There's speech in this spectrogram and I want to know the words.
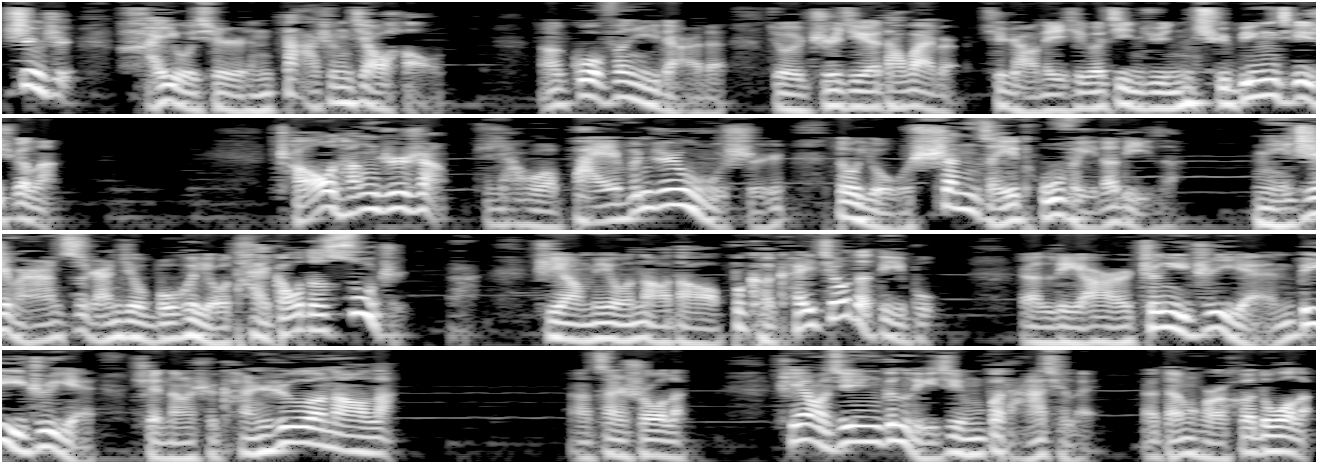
甚至还有些人大声叫好，啊，过分一点的就直接到外边去找那些个禁军取兵器去了。朝堂之上，这家伙百分之五十都有山贼土匪的底子，你这玩意儿自然就不会有太高的素质啊！只要没有闹到不可开交的地步，这李二睁一只眼闭一只眼，全当是看热闹了。啊，再说了，程咬金跟李靖不打起来。那等会儿喝多了，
